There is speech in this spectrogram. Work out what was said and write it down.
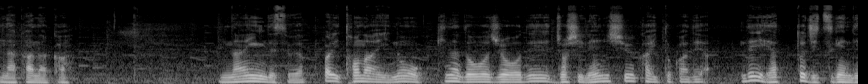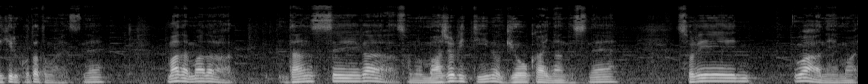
なかなか。ないんですよ。やっぱり都内の大きな道場で女子練習会とかででやっと実現できることだと思いますね。まだまだ男性がそのマジョリティの業界なんですね。それはねまあ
